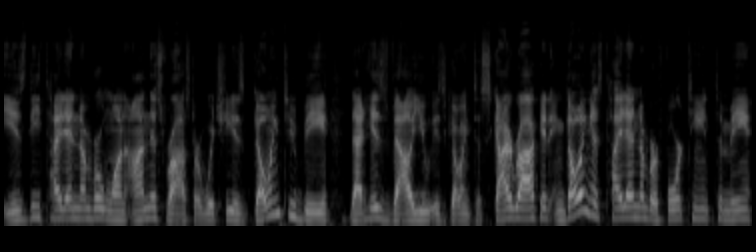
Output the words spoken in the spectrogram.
is the tight end number one on this roster, which he is going to be, that his value is going to skyrocket. And going as tight end number 14 to me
